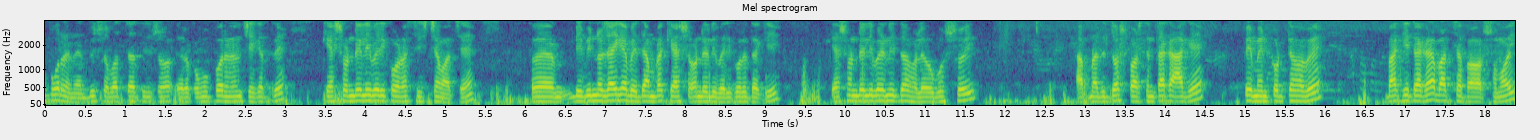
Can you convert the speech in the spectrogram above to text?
উপরে নেন, দুইশো বাচ্চা, তিনশো এরকম উপরে নেন, সেক্ষেত্রে ক্যাশ অন ডেলিভারি করার সিস্টেম আছে। তবে বিভিন্ন জায়গা ভেদে আমরা ক্যাশ অন ডেলিভারি করে থাকি। ক্যাশ অন ডেলিভারি নিতে হলে অবশ্যই আপনাদের দশ পার্সেন্ট টাকা আগে পেমেন্ট করতে হবে। বাকি টাকা বাচ্চা পাওয়ার সময়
